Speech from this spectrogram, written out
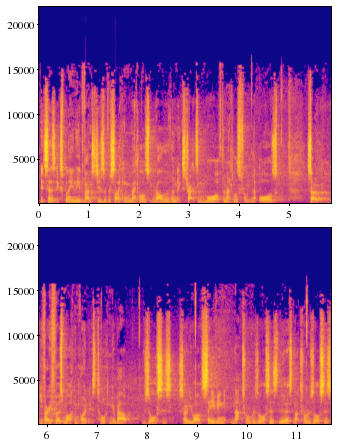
it says explain the advantages of recycling metals rather than extracting more of the metals from the ores. So your very first marking point is talking about resources. So you are saving natural resources, the Earth's natural resources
